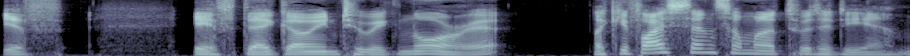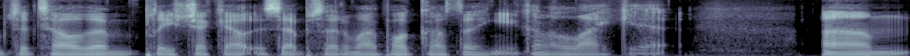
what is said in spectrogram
if if they're going to ignore it, like if I send someone a Twitter DM to tell them, please check out this episode of my podcast, I think you're gonna like it, um,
